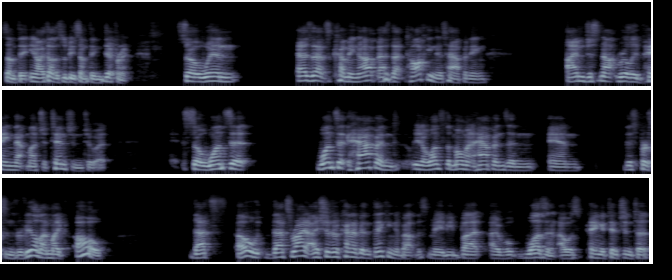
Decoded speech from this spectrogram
something you know I thought this would be something different. So when as that's coming up, as that talking is happening, I'm just not really paying that much attention to it. So once it once it happened, you know, once the moment happens and and this person's revealed, I'm like, oh, that's oh, that's right. I should have kind of been thinking about this maybe, but I w- wasn't. I was paying attention to,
